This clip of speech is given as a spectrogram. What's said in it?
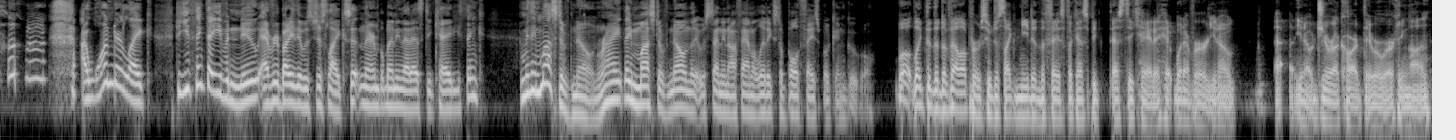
I wonder, like, do you think they even knew everybody that was just like sitting there implementing that SDK? Do you think I mean, they must have known, right? They must have known that it was sending off analytics to both Facebook and Google. Well, like the, the developers who just like needed the Facebook SDK to hit whatever you know, uh, you know, Jira card they were working on,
